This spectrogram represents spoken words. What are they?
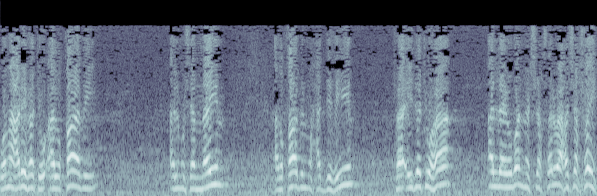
ومعرفة ألقاب المسمين ألقاب المحدثين فائدتها ألا يظن الشخص الواحد شخصين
